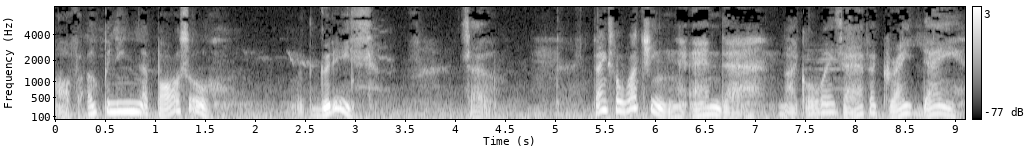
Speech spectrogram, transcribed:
of opening a parcel with goodies. So, thanks for watching and uh, like always, have a great day.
